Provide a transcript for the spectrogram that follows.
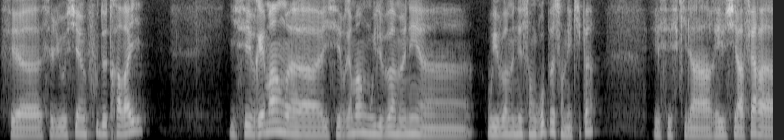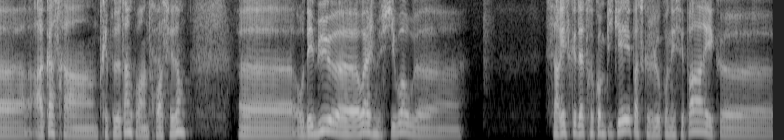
c'est lui aussi un fou de travail. Il sait vraiment, il sait vraiment où il veut amener, où il veut amener son groupe, son équipe. Et c'est ce qu'il a réussi à faire à Castres en très peu de temps, quoi, en trois saisons. Euh, au début, euh, ouais, je me suis dit, waouh, euh, ça risque d'être compliqué parce que je le connaissais pas et que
